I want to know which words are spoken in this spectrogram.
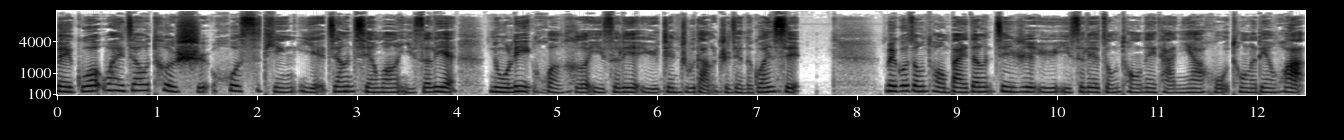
美国外交特使霍斯廷也将前往以色列，努力缓和以色列与真主党之间的关系。美国总统拜登近日与以色列总统内塔尼亚胡通了电话。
